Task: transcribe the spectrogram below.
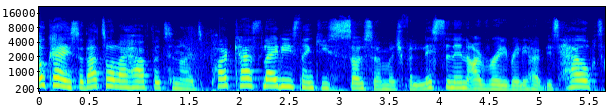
okay so that's all i have for tonight's podcast ladies. Thank you so so much for listening. I really really hope this helped.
